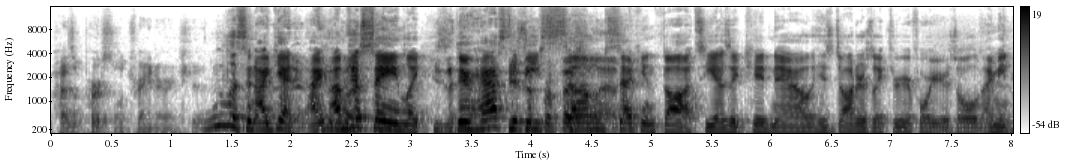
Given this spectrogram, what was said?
has a personal trainer and shit. Listen, I get it. I, I'm just saying, like, a- there has to be some athlete. second thoughts. He has a kid now. His daughter's like three or four years old. I mean,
